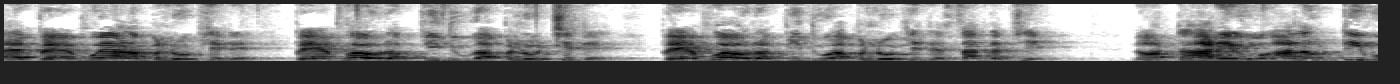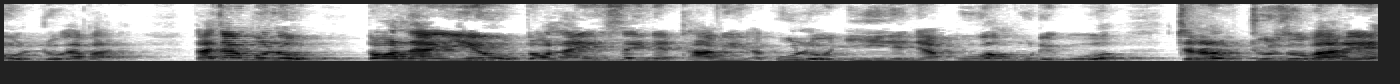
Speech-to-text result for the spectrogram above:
အဲဘယ်အဖွဲ့ကတော့ဘလို့ဖြစ်တယ်ဘယ်အဖွဲ့ကတော့ပြည်သူကဘလို့ဖြစ်တယ်ဘယ်အဖွဲ့ကတော့ပြည်သူကဘလို့ဖြစ်တယ်စသဖြင့်เนาะဒါတွေကိုအလုံးတိဖို့လိုအပ်ပါတယ်ဒါကြောင့်မို့လို့တော်လှန်ရေးကိုတော်လှန်ရေးစိတ်နဲ့ထားပြီးအခုလိုညီညီညာပူးပေါင်းမှုတွေကိုကျွန်တော်တို့ကြိုးဆိုပါတယ်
